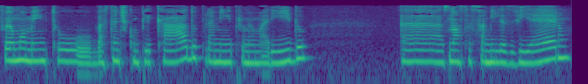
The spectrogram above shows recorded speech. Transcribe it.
Foi um momento bastante complicado para mim e para o meu marido. Ah, as nossas famílias vieram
